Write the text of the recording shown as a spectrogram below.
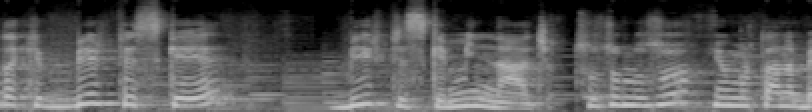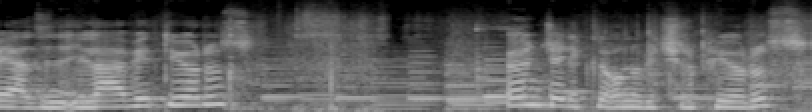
Buradaki bir fiske bir fiske minnacık tuzumuzu yumurtanın beyazını ilave ediyoruz. Öncelikle onu bir çırpıyoruz.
